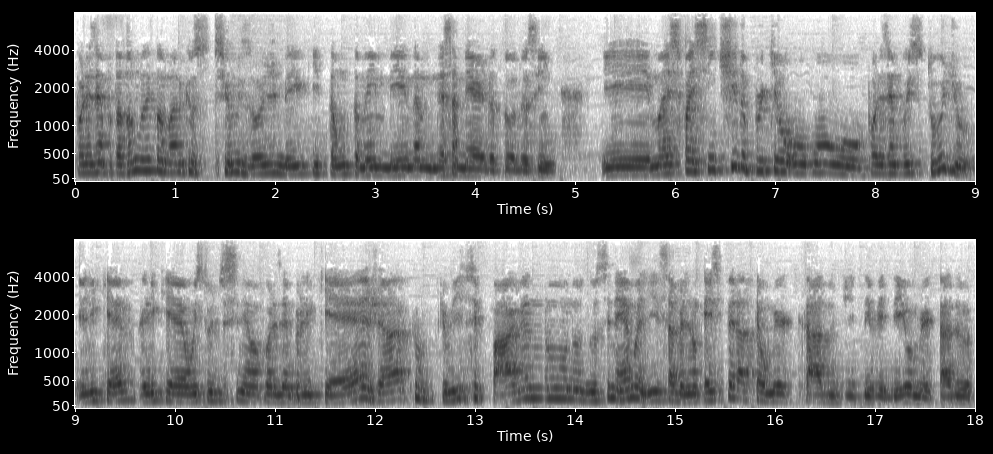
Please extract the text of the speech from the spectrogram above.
por exemplo, tá todo mundo reclamando que os filmes hoje meio que estão também meio na- nessa merda toda, assim. E, mas faz sentido porque o, o, por exemplo, o estúdio, ele quer, ele quer o estúdio de cinema, por exemplo, ele quer já que o filme se paga no, no, no cinema ali, sabe? Ele não quer esperar até o mercado de DVD, o mercado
